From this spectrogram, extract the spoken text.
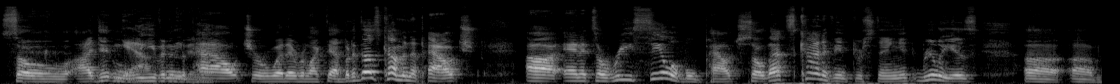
So I didn't Yeah, leave it in the pouch or whatever like that. But it does come in a pouch, uh, and it's a resealable pouch. So that's kind of interesting. It really is uh, um,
